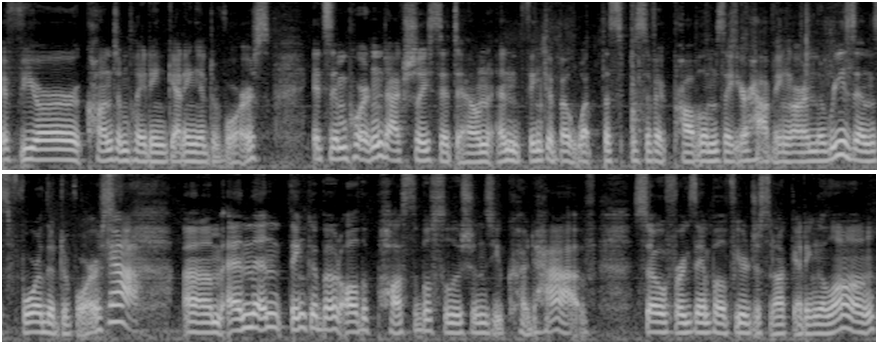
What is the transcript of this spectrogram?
if you're contemplating getting a divorce, it's important to actually sit down and think about what the specific problems that you're having are and the reasons for the divorce. Yeah. Um, and then think about all the possible solutions you could have. So, for example, if you're just not getting along,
